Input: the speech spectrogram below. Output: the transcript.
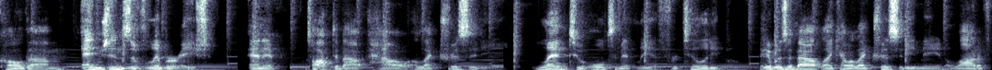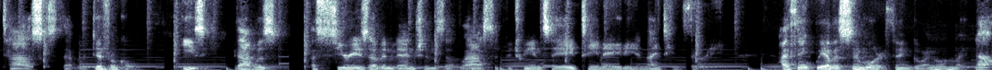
called um, Engines of Liberation. And it talked about how electricity led to ultimately a fertility boom. It was about like how electricity made a lot of tasks that were difficult easy. That was a series of inventions that lasted between, say, 1880 and 1930. I think we have a similar thing going on right now.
